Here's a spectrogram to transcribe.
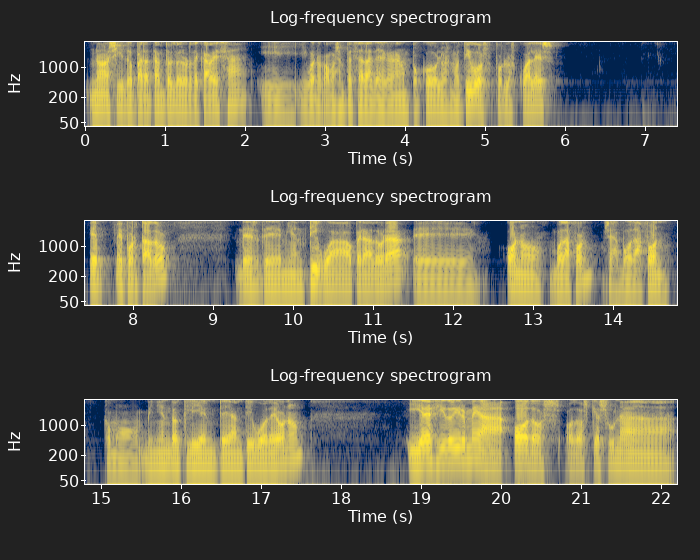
no ha sido para tanto el dolor de cabeza y, bueno, vamos a empezar a desgranar un poco los motivos por los cuales he, portado desde mi antigua operadora eh, Ono Vodafone, o sea, Vodafone como viniendo cliente antiguo de Ono. Y he decidido irme a O2, O2 que es una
